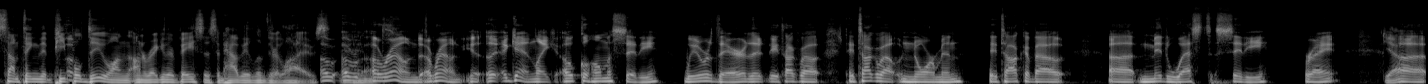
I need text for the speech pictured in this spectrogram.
something that people do on on a regular basis and how they live their lives. A- And- around around. Again like oklahoma city we were there. They, they talk about they talk about norman. They talk about uh midwest city right? Yeah, uh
